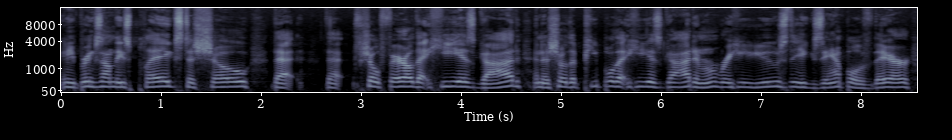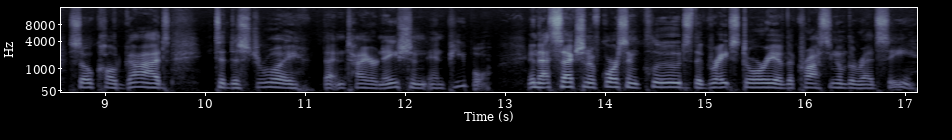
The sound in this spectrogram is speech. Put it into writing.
And he brings down these plagues to show that that show Pharaoh that he is God and to show the people that he is God. And remember, he used the example of their so called gods to destroy that entire nation and people. And that section, of course, includes the great story of the crossing of the Red Sea.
